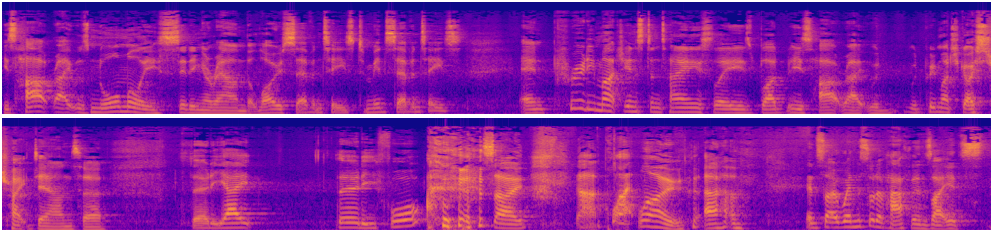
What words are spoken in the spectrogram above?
his heart rate was normally sitting around the low seventies to mid seventies, and pretty much instantaneously his blood, his heart rate would would pretty much go straight down to 38, 34. so uh, quite low. Um, and so when this sort of happens, like it's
